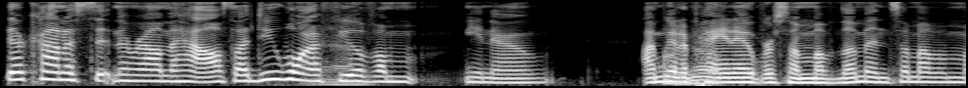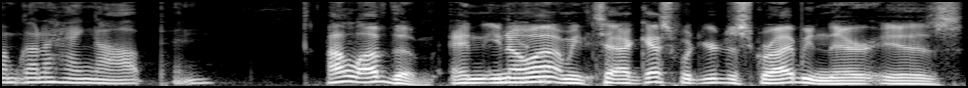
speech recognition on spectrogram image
they're kind of sitting around the house. I do want a few of them. You know, I'm going to paint over some of them, and some of them I'm going to hang up. And I love them. And you know what? I mean, I guess what you're describing there is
